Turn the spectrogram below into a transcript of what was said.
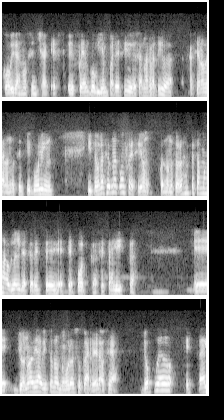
Kobe ganó sin Shaq. Es, fue algo bien parecido esa narrativa, Casiano ganando sin Piculín. Y tengo que hacer una confesión, cuando nosotros empezamos a hablar de hacer este, este podcast, esta lista, eh, yo no había visto los números de su carrera. O sea, yo puedo estar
